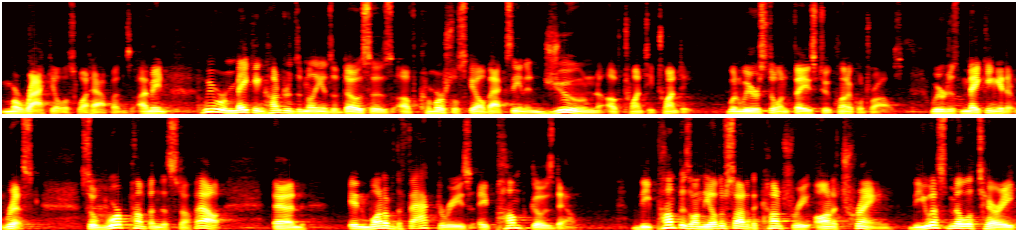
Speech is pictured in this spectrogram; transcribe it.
miraculous what happens. I mean, we were making hundreds of millions of doses of commercial scale vaccine in June of 2020 when we were still in phase two clinical trials. We were just making it at risk. So we're pumping this stuff out, and in one of the factories, a pump goes down. The pump is on the other side of the country on a train. The US military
